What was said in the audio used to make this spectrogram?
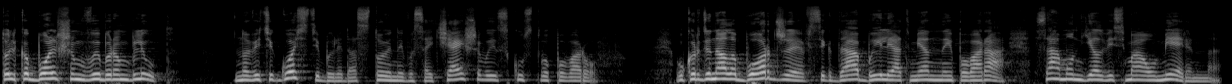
только большим выбором блюд? Но ведь и гости были достойны высочайшего искусства поваров. У кардинала Борджия всегда были отменные повара. Сам он ел весьма умеренно,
